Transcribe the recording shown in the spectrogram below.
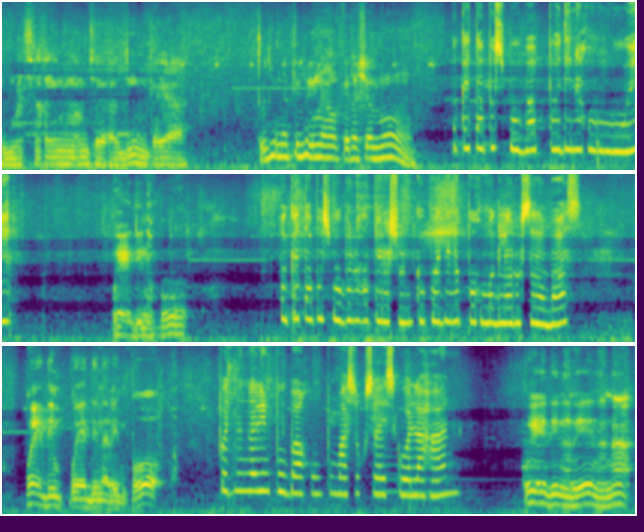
Nag-match na kayo ni Ma'am Geraldine, kaya tuloy na tuloy na ang operasyon mo. Pagkatapos po ba, pwede na akong umuwi? Pwede na po. Pagkatapos po ba ng operasyon ko, pwede na po akong maglaro sa labas? Pwede, pwede na rin po. Pwede na rin po ba akong pumasok sa eskwelahan? Pwede na rin, anak.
